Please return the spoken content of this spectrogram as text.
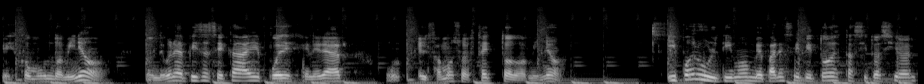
es como un dominó, donde una pieza se cae puede generar el famoso efecto dominó. Y por último, me parece que toda esta situación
